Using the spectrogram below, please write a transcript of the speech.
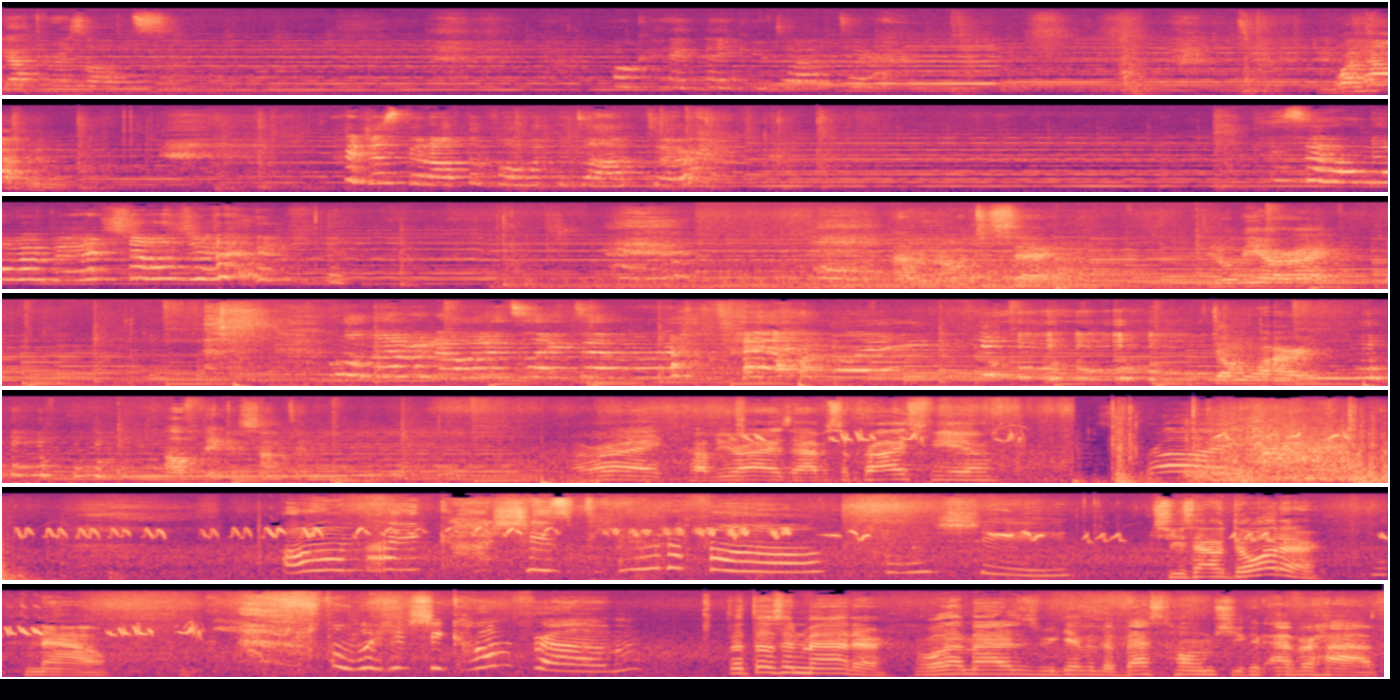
you got the results. Okay, thank you, doctor. What happened? I just got off the phone with the doctor. He said I'll never bear children. I don't know what to say. It'll be alright. We'll never know what it's like to have a real family. Don't worry. I'll think of something. Alright, cover your eyes. I have a surprise for you. Surprise! Oh my gosh, she's beautiful. Who is she? She's our daughter. Now. But where did she come from? That doesn't matter. All that matters is we give her the best home she could ever have.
